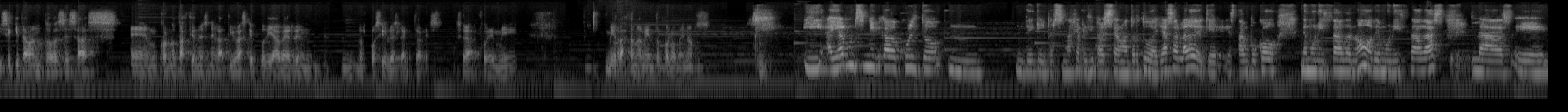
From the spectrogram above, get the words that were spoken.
y se quitaban todas esas em, connotaciones negativas que podía haber en, los posibles lectores. O sea, fue mi, mi razonamiento por lo menos. ¿Y hay algún significado oculto mm, de que el personaje principal sea una tortuga. Ya has hablado de que está un poco demonizado, ¿no? O demonizadas las, eh,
